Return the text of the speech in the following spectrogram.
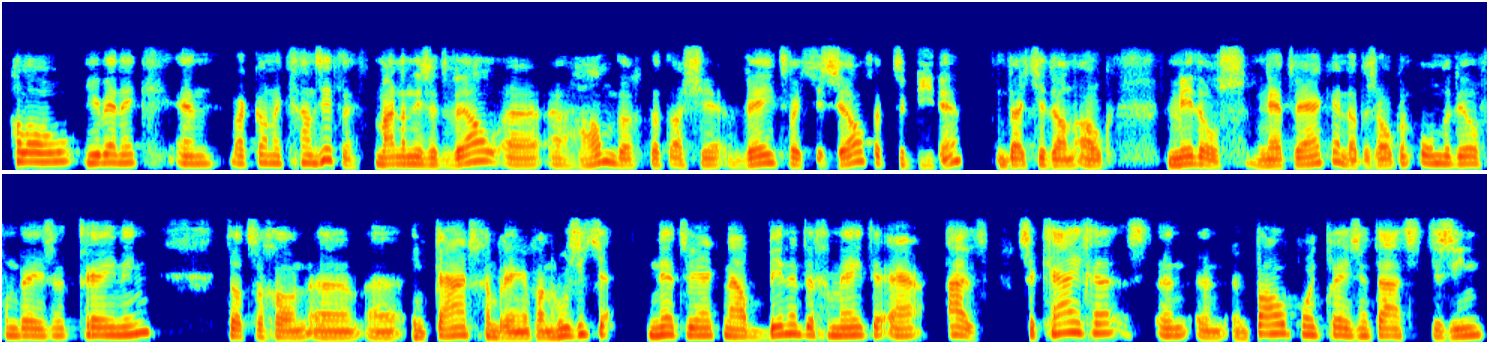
hallo, hier ben ik en waar kan ik gaan zitten? Maar dan is het wel uh, handig dat als je weet wat je zelf hebt te bieden, dat je dan ook middels netwerken, en dat is ook een onderdeel van deze training, dat we gewoon uh, in kaart gaan brengen van hoe ziet je netwerk nou binnen de gemeente eruit. Ze krijgen een, een, een PowerPoint-presentatie te zien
